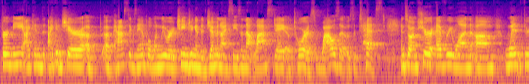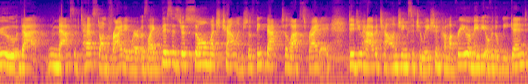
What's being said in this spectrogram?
For me I can I can share a, a past example. When we were changing into Gemini season that last day of Taurus wowza it was a test. And so I'm sure sure everyone um, went through that massive test on Friday where it was like, this is just so much challenge. So think back to last Friday. Did you have a challenging situation come up for you or maybe over the weekend?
